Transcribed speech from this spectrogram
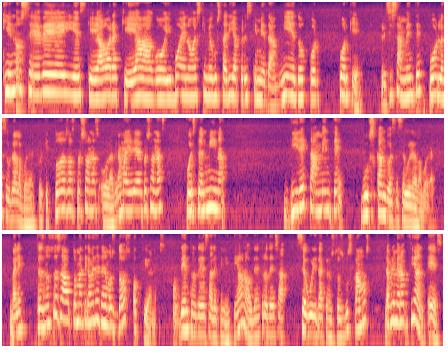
que no se ve y es que ahora qué hago y bueno, es que me gustaría, pero es que me da miedo. ¿Por, ¿por qué? precisamente por la seguridad laboral, porque todas las personas o la gran mayoría de personas pues termina directamente buscando esa seguridad laboral, ¿vale? Entonces nosotros automáticamente tenemos dos opciones dentro de esa definición o dentro de esa seguridad que nosotros buscamos. La primera opción es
